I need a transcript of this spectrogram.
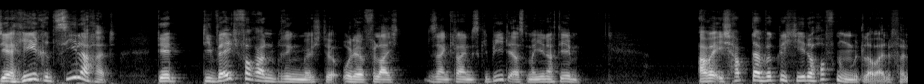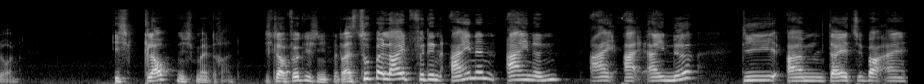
der hehre Ziele hat, der die Welt voranbringen möchte oder vielleicht sein kleines Gebiet erstmal, je nachdem. Aber ich habe da wirklich jede Hoffnung mittlerweile verloren. Ich glaube nicht mehr dran. Ich glaube wirklich nicht mehr dran. Es tut mir leid für den einen, einen, eine, die ähm, da jetzt über ein,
